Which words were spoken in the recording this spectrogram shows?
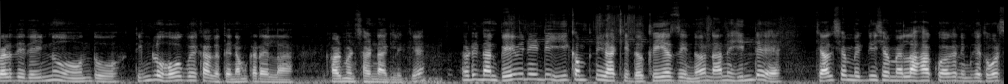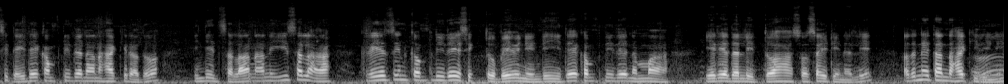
ಬೆಳೆದಿದೆ, ಇನ್ನೂ ಒಂದು ತಿಂಗಳು ಹೋಗಬೇಕಾಗುತ್ತೆ ನಮ್ಮ ಕಡೆ ಎಲ್ಲ ಕಾಳುಮೆಣಸು ಹಣ್ಣಾಗಲಿಕ್ಕೆ. ನೋಡಿ, ನಾನು ಬೇವಿನ ಹಿಂಡಿ ಈ ಕಂಪ್ನಿಗೆ ಹಾಕಿದ್ದು ಕ್ರಿಯಾಜಿನ್ನು ನಾನು ಹಿಂದೆ ಕ್ಯಾಲ್ಸಿಯಂ ಮೆಗ್ನೀಷಿಯಮ್ ಎಲ್ಲ ಹಾಕುವಾಗ ನಿಮಗೆ ತೋರಿಸಿದ್ದೆ, ಇದೇ ಕಂಪ್ನಿದೇ ನಾನು ಹಾಕಿರೋದು ಹಿಂದಿನ ಸಲ. ನಾನು ಈ ಸಲ ಕ್ರಿಯಾಜಿನ್ ಕಂಪ್ನಿದೇ ಸಿಕ್ತು ಬೇವಿನ ಹಿಂಡಿ. ಇದೇ ಕಂಪ್ನಿದೇ ನಮ್ಮ ಏರಿಯಾದಲ್ಲಿ ಇತ್ತು ಆ ಸೊಸೈಟಿನಲ್ಲಿ. ಅದನ್ನೇ ತಂದು ಹಾಕಿದ್ದೀನಿ.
